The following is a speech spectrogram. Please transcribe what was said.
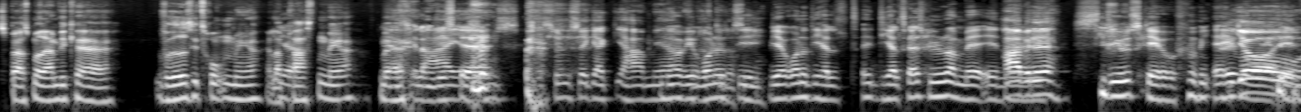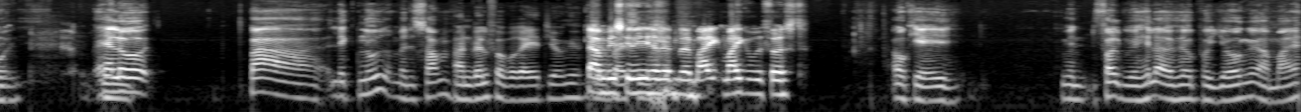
Spørgsmålet er, om vi kan vride citronen mere, eller Ja. presse den mere. Men, Ja, eller om Nej, vi jeg skal... synes, jeg synes ikke, jeg, jeg har mere Nu har vi rundet de, vi har rundet de, halv, de 50 minutter med en Har vi øh, det? stivskæv Avo Jo. en, Hallo, bare læg den ud med det samme. og en velforberedt junge. Jamen, jeg vi skal lige have dem med Mike, Mike ud først. Okay. Men folk vil hellere høre på Junge og mig.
